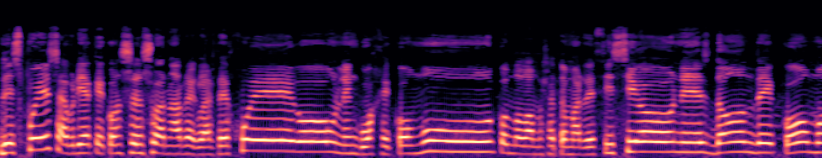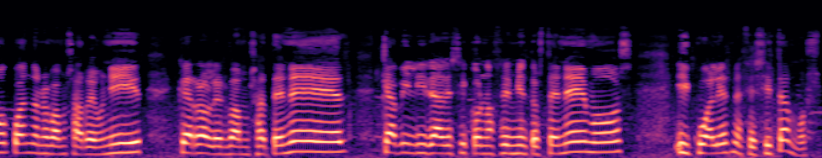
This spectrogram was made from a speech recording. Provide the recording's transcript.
Después habría que consensuar unas reglas de juego, un lenguaje común, cómo vamos a tomar decisiones, dónde, cómo, cuándo nos vamos a reunir, qué roles vamos a tener, qué habilidades y conocimientos tenemos y cuáles necesitamos.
